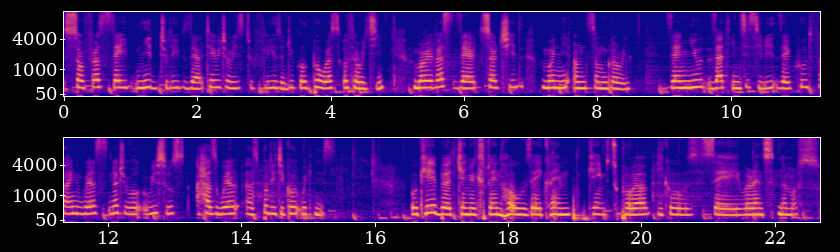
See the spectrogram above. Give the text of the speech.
so first they need to leave their territories to flee the ducal powers authority. Moreover, they searched money and some glory. They knew that in Sicily they could find wealth, natural resources, as well as political weakness. Okay, but can you explain how they came came to power because they weren't numerous?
